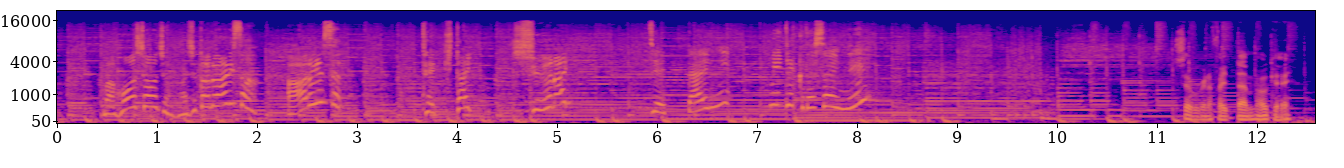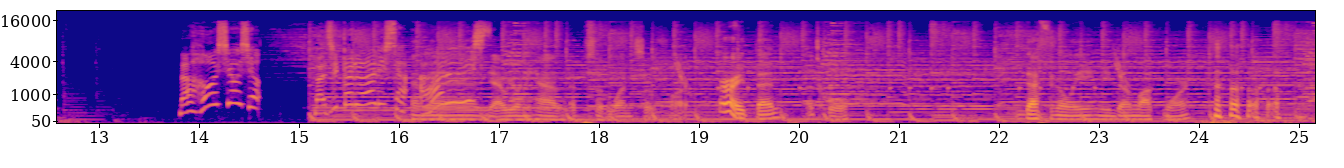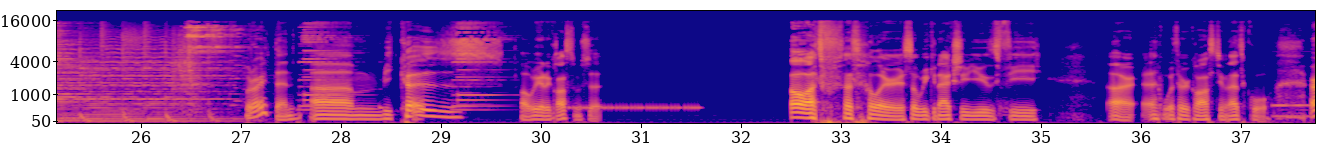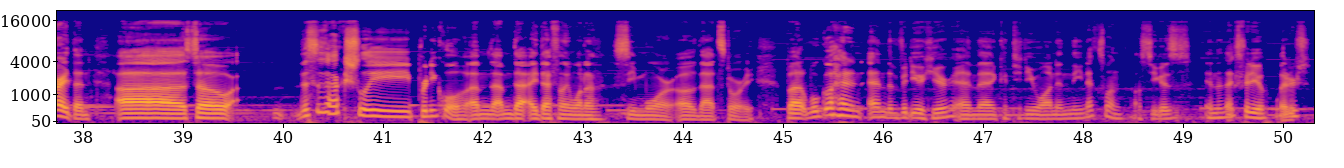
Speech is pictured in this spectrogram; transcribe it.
魔法少女マジカルアリサ RS 敵機体襲来絶対に見てくださいね So we're gonna fight them. Okay. Magical Arisa. And then, yeah, we only have episode one so far. All right then, that's cool. Definitely need to unlock more. All right then, um, because oh, we got a costume set. Oh, that's that's hilarious. So we can actually use Fie, uh, with her costume. That's cool. All right then, uh, so this is actually pretty cool. I'm, I'm de- I definitely want to see more of that story. But we'll go ahead and end the video here and then continue on in the next one. I'll see you guys in the next video. Laters.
